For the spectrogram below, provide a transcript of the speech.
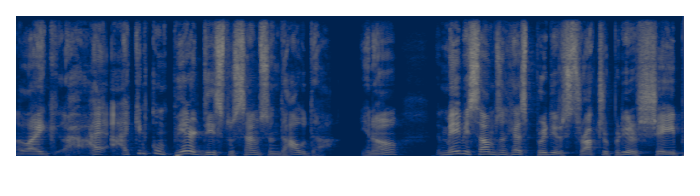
like I, I can compare this to Samson Dauda, you know? Maybe Samson has prettier structure, prettier shape,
